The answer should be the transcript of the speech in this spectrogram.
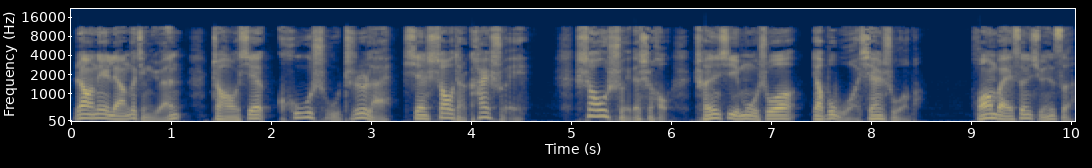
让那两个警员找些枯树枝来，先烧点开水。烧水的时候，陈细木说：“要不我先说吧。”黄百森寻思，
